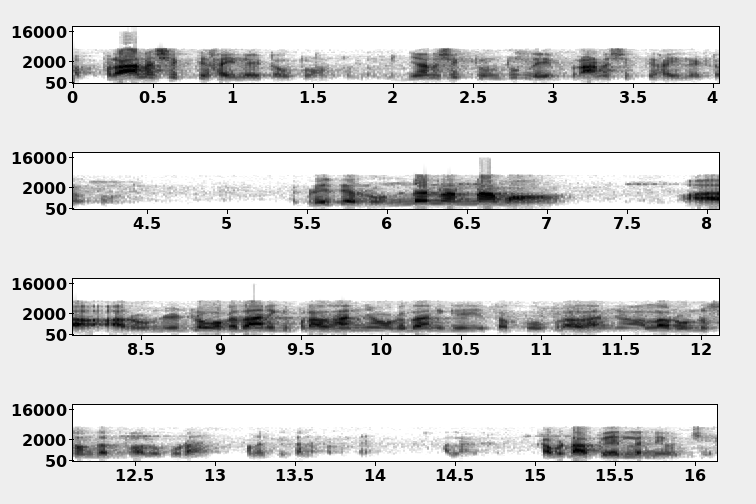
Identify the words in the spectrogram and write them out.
ఆ ప్రాణశక్తి హైలైట్ అవుతూ ఉంటుంది. విజ్ఞాన శక్తి ఉంటుంది ప్రాణశక్తి హైలైట్ అవుతూ ఉంటుంది. ఎప్పుడైతే రెండని అన్నామో ఆ రెండింట్లో ఒకదానికి ప్రాధాన్యం ఒకదానికి తక్కువ ప్రాధాన్యం అలా రెండు సందర్భాలు కూడా మనకి కనపడతాయి. అలా కాబట్టి ఆ పేర్లన్నీ వచ్చాయి.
